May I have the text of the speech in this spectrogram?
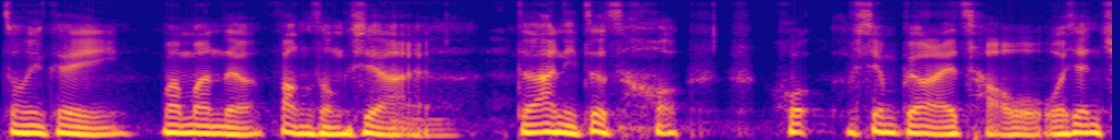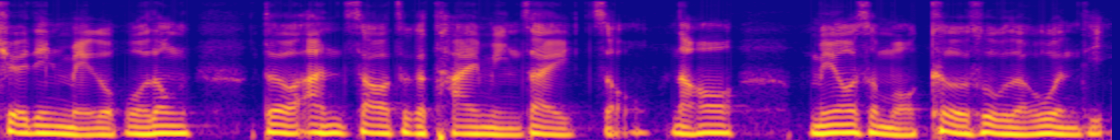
终于可以慢慢的放松下来了。对啊，你这时候或 先不要来吵我，我先确定每个活动都有按照这个 timing 在走，然后。没有什么客诉的问题，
